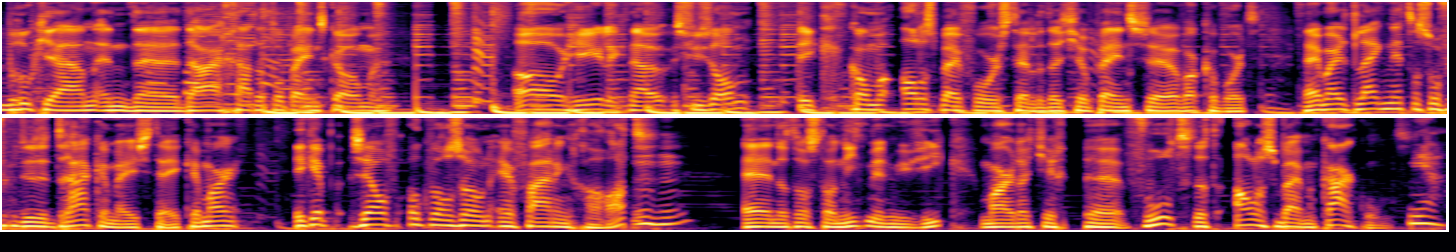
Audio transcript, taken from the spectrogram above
broekje aan en daar gaat het opeens komen. Oh, heerlijk. Nou, Suzanne, Ik kan me alles bij voorstellen dat je opeens wakker wordt. Nee, maar het lijkt net alsof ik de draken meesteek. Maar ik heb zelf ook wel zo'n ervaring gehad. Mhm. En dat was dan niet met muziek, maar dat je eh, voelt dat alles bij elkaar komt. Ja.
